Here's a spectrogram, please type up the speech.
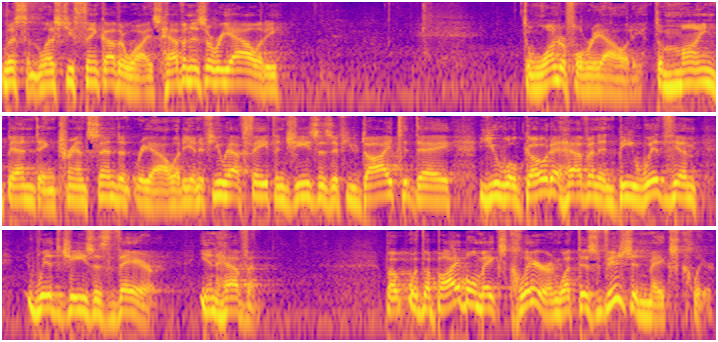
Listen, lest you think otherwise. Heaven is a reality. It's a wonderful reality. It's a mind bending, transcendent reality. And if you have faith in Jesus, if you die today, you will go to heaven and be with him, with Jesus there in heaven. But what the Bible makes clear and what this vision makes clear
